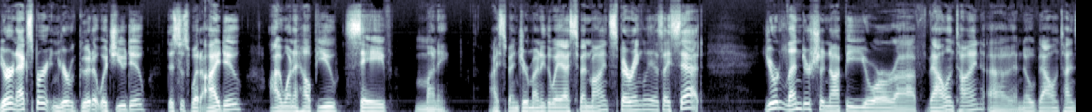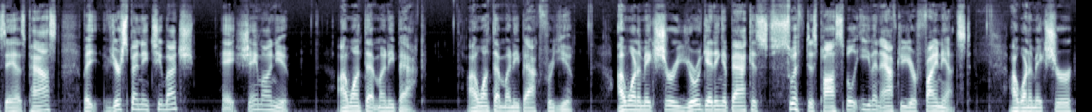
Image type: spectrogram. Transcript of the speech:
You're an expert and you're good at what you do. This is what I do. I want to help you save money. I spend your money the way I spend mine, sparingly, as I said. Your lender should not be your uh, Valentine. Uh, I know Valentine's Day has passed, but if you're spending too much, hey, shame on you. I want that money back. I want that money back for you. I want to make sure you're getting it back as swift as possible, even after you're financed. I want to make sure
